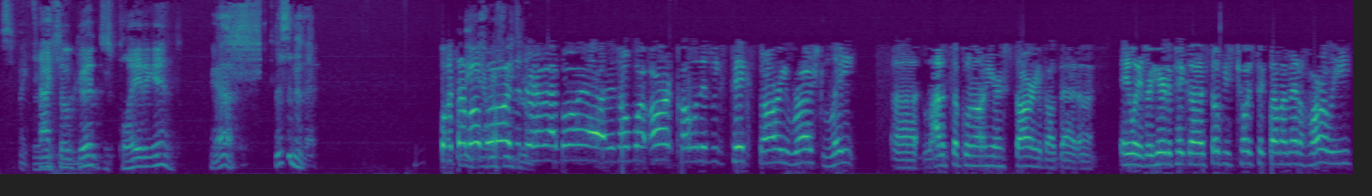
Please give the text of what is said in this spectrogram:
Spectacular. was so good. Just play it again. Yeah. Listen to that. What's up, old boys? It's your that boy, uh, this homeboy Art calling with this week's pick. Sorry, rushed, late. Uh, a lot of stuff going on here. Sorry about that. Uh, anyways, we're here to pick uh, Sophie's Choice picked by my man Harley.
